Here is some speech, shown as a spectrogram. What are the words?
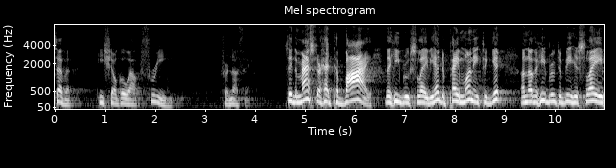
seventh he shall go out free for nothing. See, the master had to buy the Hebrew slave. He had to pay money to get another Hebrew to be his slave.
